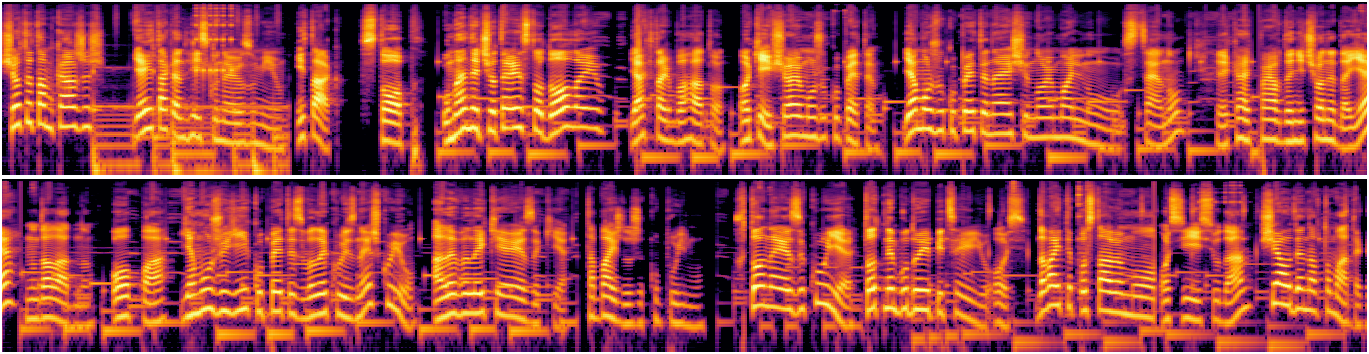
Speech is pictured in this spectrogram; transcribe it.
Що ти там кажеш? Я і так англійську не розумію. І так, стоп. У мене 400 доларів? Як так багато? Окей, що я можу купити? Я можу купити нарешті нормальну сцену, яка, правда, нічого не дає. Ну да ладно. Опа, я можу її купити з великою знижкою, але великі ризик є. Та байдуже купуймо. Хто не ризикує, тот не будує піцерію. Ось. Давайте поставимо ось її сюди. Ще один автоматик.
